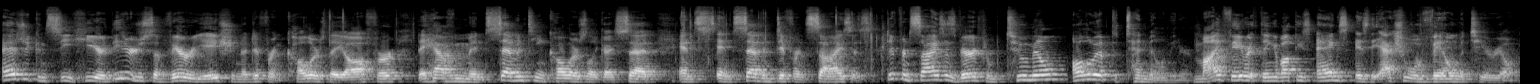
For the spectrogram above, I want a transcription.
As you can see here, these are just a variation of different colors they offer. They have them in 17 colors, like I said, and, and 7 different sizes. Different sizes vary from 2 mil all the way up to 10 millimeter. My favorite thing about these eggs is the actual veil material.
